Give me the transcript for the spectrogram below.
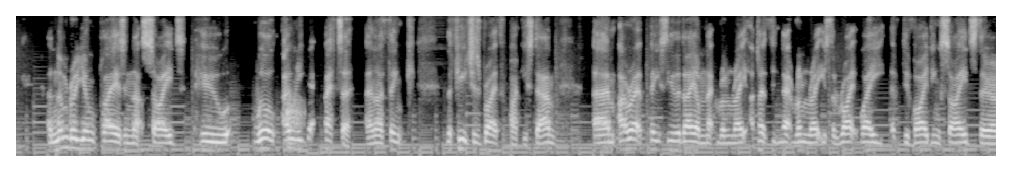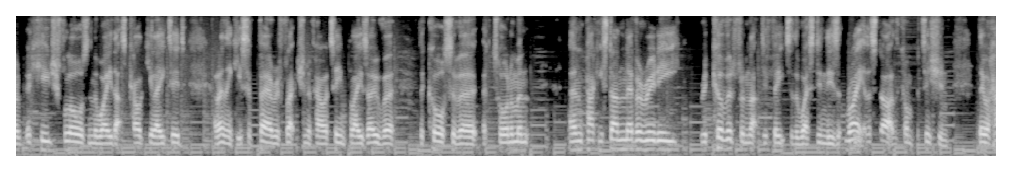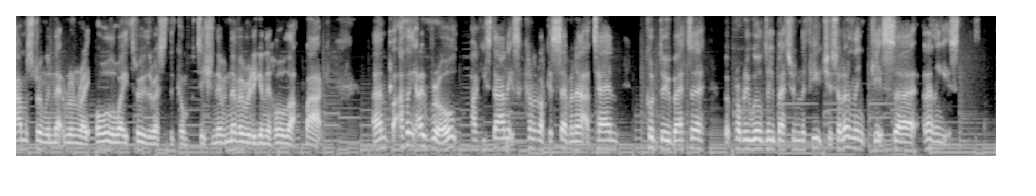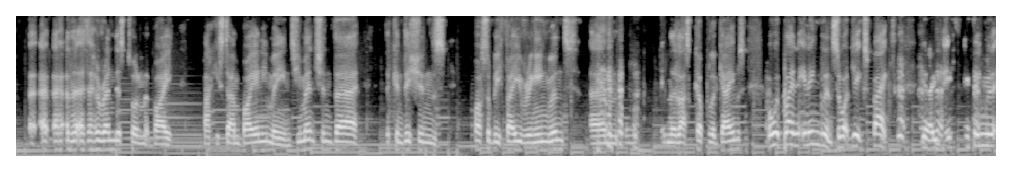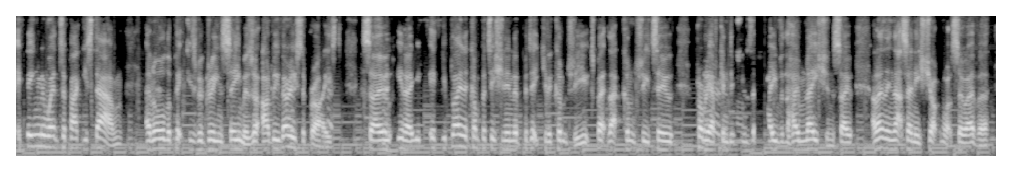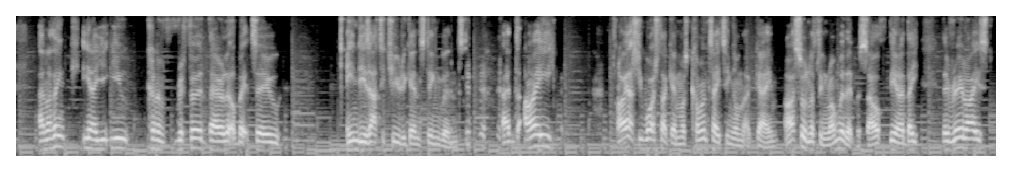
a number of young players in that side who will only get better. And I think the future's bright for Pakistan. Um, I wrote a piece the other day on net run rate. I don't think net run rate is the right way of dividing sides. There are huge flaws in the way that's calculated. I don't think it's a fair reflection of how a team plays over the course of a, a tournament. And Pakistan never really recovered from that defeat to the West Indies right at the start of the competition. They were hamstrung with net run rate all the way through the rest of the competition. They were never really going to hold that back. Um, but I think overall, Pakistan, it's kind of like a seven out of ten could do better, but probably will do better in the future. So I don't think it's uh, I don't think it's a, a, a, horrendous tournament by Pakistan by any means. You mentioned there the conditions possibly favouring England. Um, in the last couple of games. But we're playing it in England, so what do you expect? You know, if, if, England if England went to Pakistan and all the pitches were green seamers, I'd be very surprised. So you know, if, if you're playing a competition in a particular country, you expect that country to probably have hmm. conditions that favour the home nation. So I don't think that's any shock whatsoever. And I think you know you, you kind of referred there a little bit to India's attitude against England, and I I actually watched that game. I was commentating on that game. I saw nothing wrong with it myself. You know, they they realised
